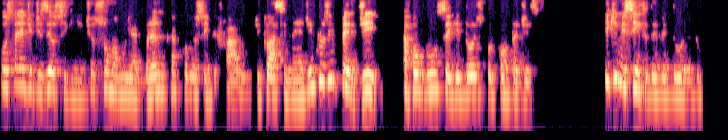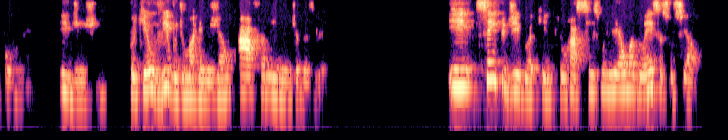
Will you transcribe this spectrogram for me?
gostaria de dizer o seguinte: eu sou uma mulher branca, como eu sempre falo, de classe média, inclusive perdi alguns seguidores por conta disso. E que me sinto devedora do povo negro indígena, porque eu vivo de uma religião afro-ameríndia brasileira. E sempre digo aqui que o racismo é uma doença social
